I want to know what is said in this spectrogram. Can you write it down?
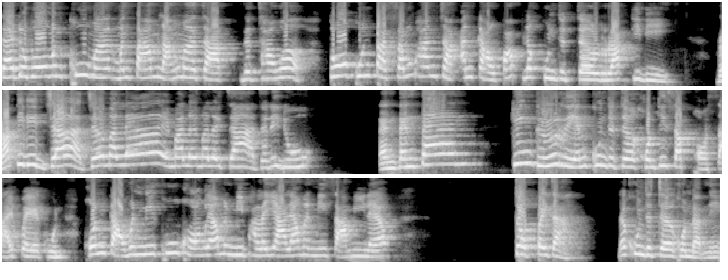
แต่เดอะโวมันคู่มามันตามหลังมาจากเดอะทาวเวอร์ตัวคุณตัดสัมพันธ์จากอันเก่าปั๊บแล้วคุณจะเจอรักที่ดี รักที่ดีจ้า เจอมาเลย มาเลยมาเลยจ้า จะได้ดูแตนแตนแตนคิงถือเหรียญคุณจะเจอคนที่ซับพอร์ตสายเปย์คุณ คนเก่ามันมีคู่ครองแล้ว มันมีภรรยาแล้วมันมีสามีแล้ว จบไปจ้ะ แล้วคุณจะเจอคนแบบนี้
